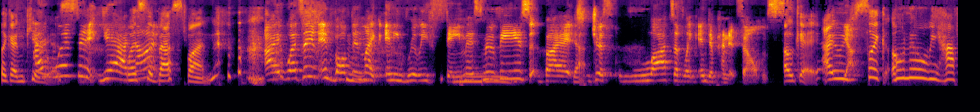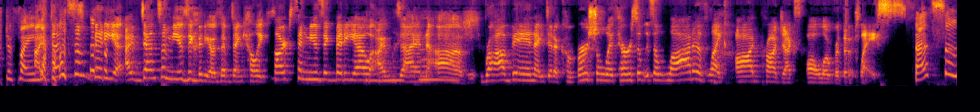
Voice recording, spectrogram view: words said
Like, I'm curious. I wasn't, yeah. What's not, the best one? I wasn't involved in hmm. like any really famous mm. movies, but yeah. just lots of like independent films. Okay. I was yeah. just like, oh no, we have to find I've out. done some video. I've done some music videos. I've done Kelly Clarkson music video. Oh I've done um, Robin. I did a commercial with her. So it was a lot of like odd projects all over the place. That's so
